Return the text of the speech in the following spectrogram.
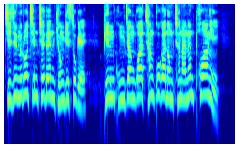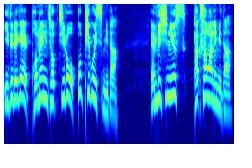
지진으로 침체된 경기 속에 빈 공장과 창고가 넘쳐나는 포항이 이들에게 범행 적지로 꼽히고 있습니다. MBC 뉴스 박상환입니다.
